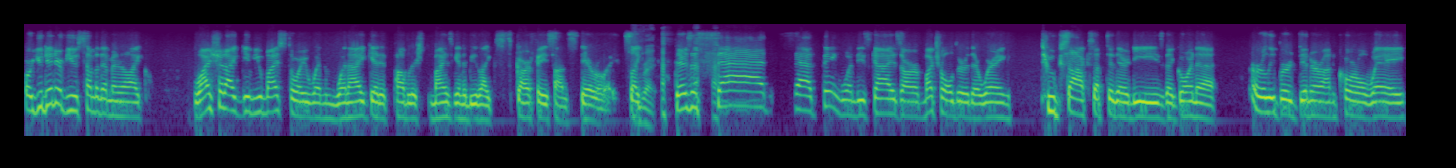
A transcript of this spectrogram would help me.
or you'd interview some of them and they're like, why should I give you my story when when I get it published, mine's going to be like Scarface on steroids? Like, right. there's a sad, sad thing when these guys are much older. They're wearing tube socks up to their knees. They're going to early bird dinner on Coral Way,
